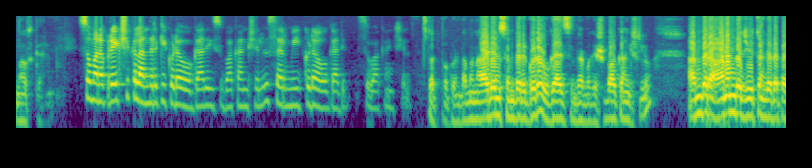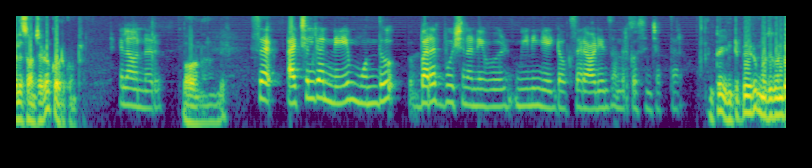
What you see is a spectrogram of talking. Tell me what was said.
నమస్కారం. సో మన ప్రేక్షకులందరికీ కూడా ఉగాది శుభాకాంక్షలు. సార్ మీకు కూడా ఉగాది శుభాకాంక్షలు. తప్పకుండా. మన ఆడియన్స్ అందరికి కూడా ఉగాది సందర్భంగా శుభాకాంక్షలు. అందరూ ఆనంద జీవితం గడపల్లి సంవత్సరం కోరుకుంటారు ఎలా ఉన్నారు? బాగున్నానండి. సార్ యాక్చువల్గా నేమ్ ముందు భరత్ భూషణ్ అనే వర్డ్ మీనింగ్ ఏంటో ఒకసారి ఆడియన్స్ అందరి కోసం చెప్తారా? అంటే ఇంటి పేరు ముదిగుండ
